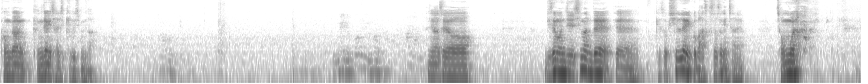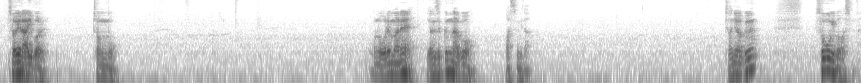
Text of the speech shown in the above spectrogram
건강 굉장히 잘 지키고 있습니다. 안녕하세요. 미세먼지 심한데 예, 계속 실내에 있고 마스크 써서 괜찮아요. 정모야 저의 라이벌 정모. 오늘 오랜만에 연습 끝나고 왔습니다. 저녁은 소고기 먹었습니다.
